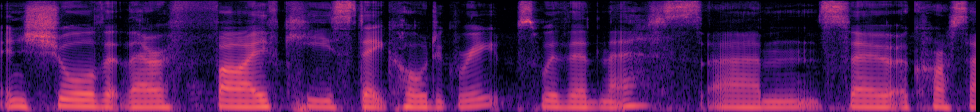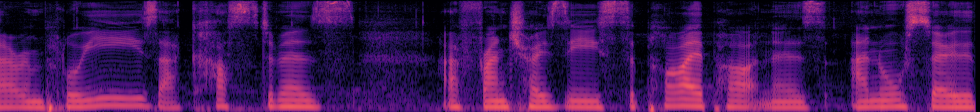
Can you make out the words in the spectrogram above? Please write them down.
ensure that there are five key stakeholder groups within this. Um, so across our employees, our customers, our franchisees, supplier partners, and also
